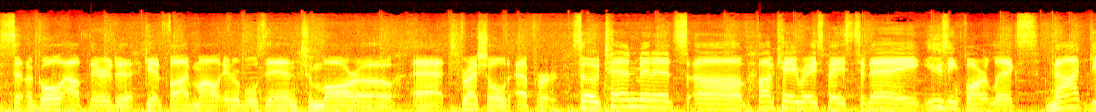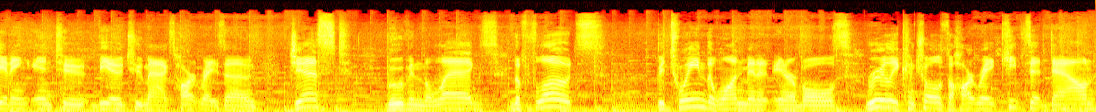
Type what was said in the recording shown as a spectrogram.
set a goal out there to get five mile intervals in tomorrow at threshold effort. So 10 minutes of 5K race pace today using fartleks, not getting into VO2 max heart rate zone, just moving the legs. The floats between the one minute intervals really controls the heart rate, keeps it down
